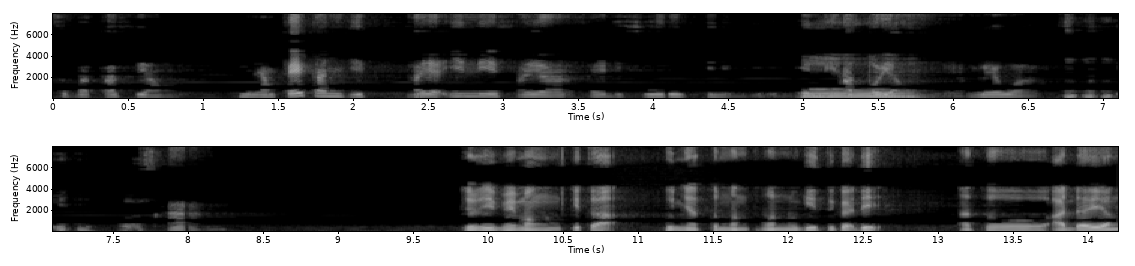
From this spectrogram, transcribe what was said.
sebatas yang menyampaikan ji saya ini saya saya disuruh ini ini, ini atau Oh. yang, yang lewat Heeh, heeh, heeh. kalau sekarang Jadi memang kita punya teman-teman begitu Kak Di atau ada yang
